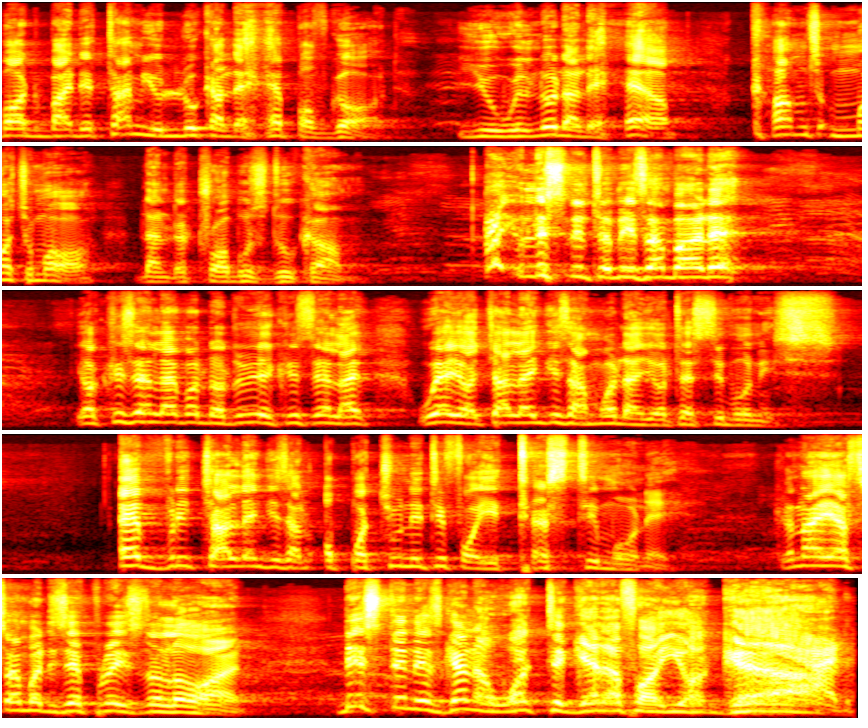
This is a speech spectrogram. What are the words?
But by the time you look at the help of God, you will know that the help comes much more than the troubles do come. Are you listening to me, somebody? Your Christian life or not a Christian life where your challenges are more than your testimonies. Every challenge is an opportunity for a testimony. Can I hear somebody say, Praise the Lord? This thing is going to work together for your good.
